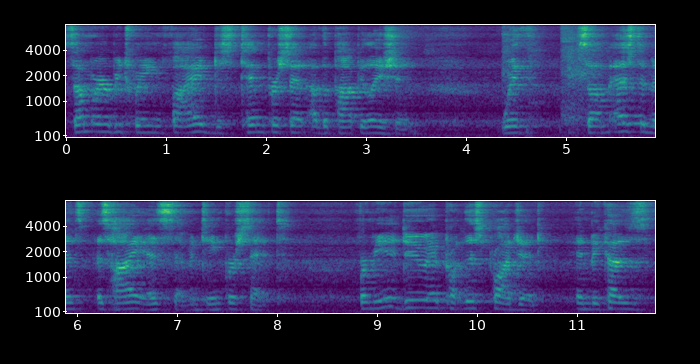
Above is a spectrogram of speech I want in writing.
somewhere between 5 to 10% of the population, with some estimates as high as 17%. For me to do pro- this project, and because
